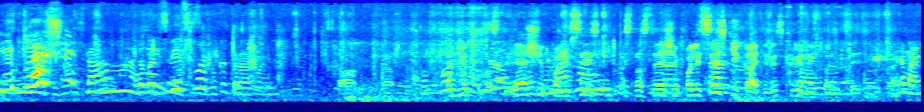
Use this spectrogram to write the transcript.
Идет настоящий полицейский, настоящий полицейский катер и скрытый полицейский катер. Тримай.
